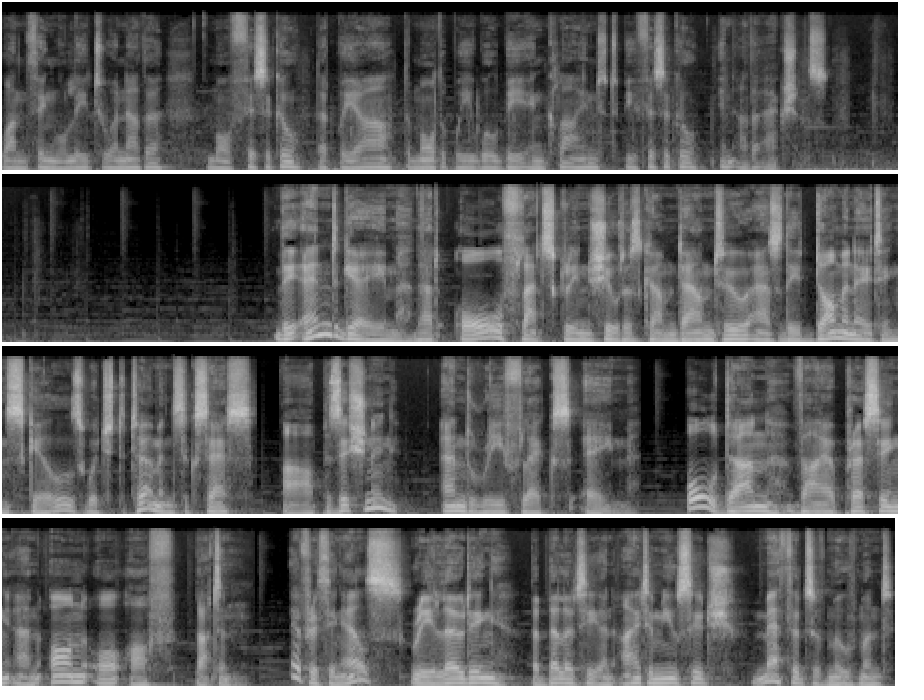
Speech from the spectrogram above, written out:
One thing will lead to another. The more physical that we are, the more that we will be inclined to be physical in other actions. The end game that all flat screen shooters come down to as the dominating skills which determine success are positioning and reflex aim. All done via pressing an on or off button. Everything else, reloading, ability and item usage, methods of movement,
